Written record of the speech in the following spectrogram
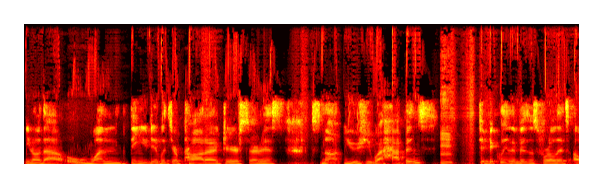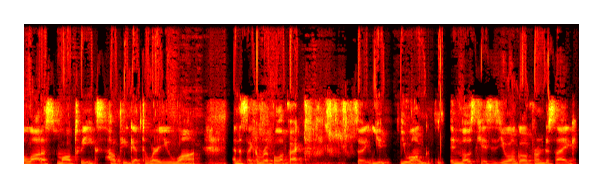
you know, that one thing you did with your product or your service. It's not usually what happens. Mm. Typically in the business world, it's a lot of small tweaks help you get to where you want. And it's like a ripple effect. So you, you won't, in most cases, you won't go from just like,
